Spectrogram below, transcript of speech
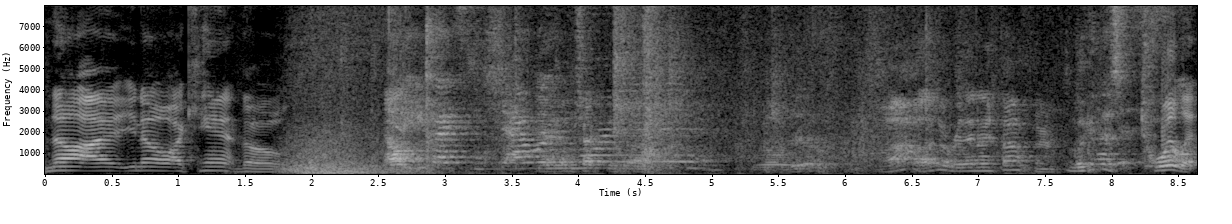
No, I, you know, I can't though. Oh, you guys can shower in the Yeah, check this morning. Will do. Wow, that's a really nice bathroom. Look at this toilet.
